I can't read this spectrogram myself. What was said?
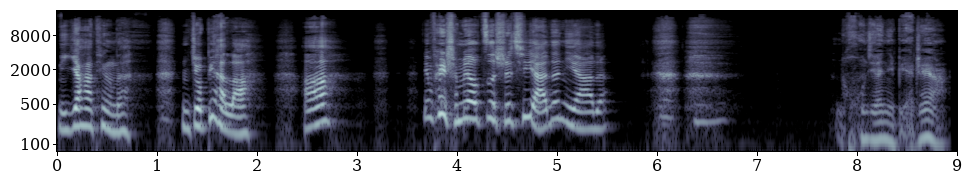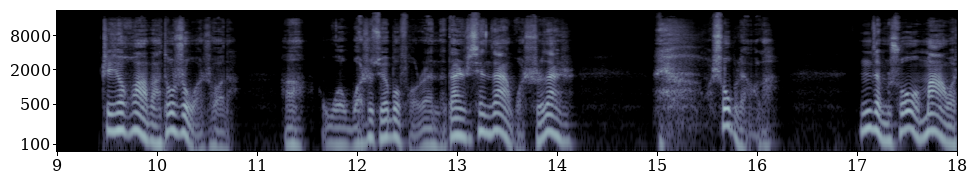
你丫挺的你就变了啊！你为什么要自食其言呢？你丫的，红姐，你别这样，这些话吧都是我说的啊，我我是绝不否认的。但是现在我实在是，哎呀，我受不了了。你怎么说我骂我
